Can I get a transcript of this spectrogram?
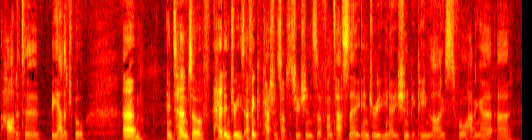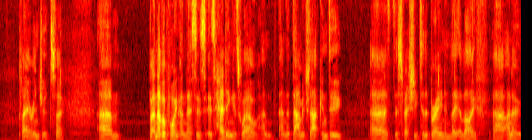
harder to be eligible. Um, in terms of head injuries, I think concussion substitutions are fantastic. Injury, you know, you shouldn't be penalised for having a, a player injured. So, um, but another point on this is, is heading as well, and, and the damage that can do, uh, especially to the brain in later life. Uh, I know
